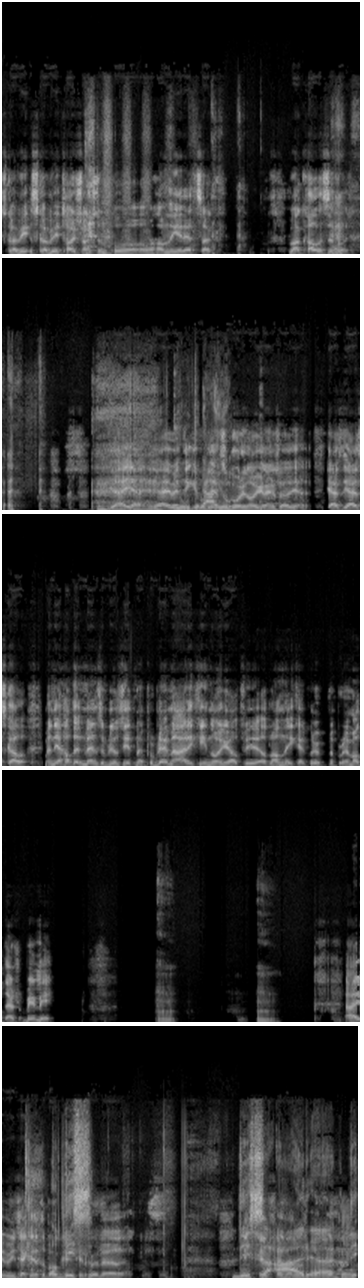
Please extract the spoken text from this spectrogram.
Skal vi, skal vi ta sjansen på å havne i rettssak? Hva kalles det for? Jeg, jeg, jeg vet jo, ikke hva som går i Norge lenger. Så jeg, jeg, skal. Men jeg hadde en venn som ble sitt med problemet er ikke i Norge at, vi, at, landet ikke er korrupt, men problemet er at det er så billig. Mm. Mm. Nei, vi trekker det tilbake. Disse, disse er eh, de,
